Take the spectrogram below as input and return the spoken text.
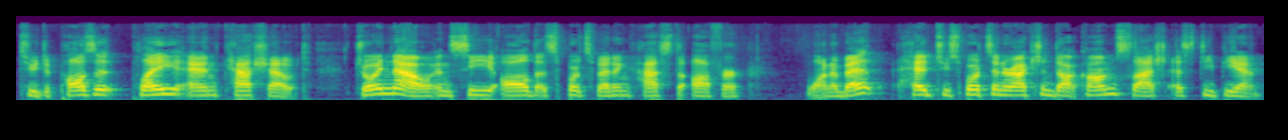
to deposit, play, and cash out. Join now and see all that sports betting has to offer. Want to bet? Head to sportsinteraction.com slash SDPN.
